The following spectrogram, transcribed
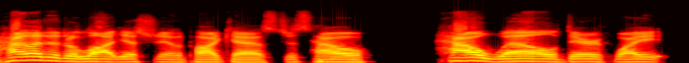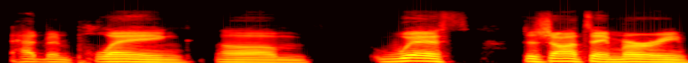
highlighted a lot yesterday on the podcast just how how well Derrick White had been playing um, with Dejounte Murray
